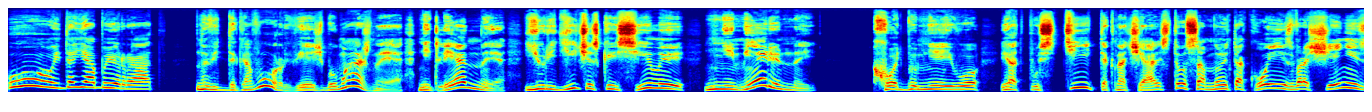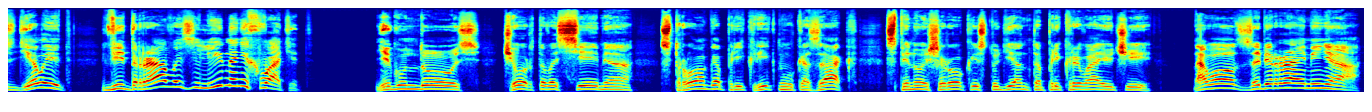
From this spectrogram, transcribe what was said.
Ой, да я бы и рад. Но ведь договор — вещь бумажная, нетленная, юридической силы немеренной. Хоть бы мне его и отпустить, так начальство со мной такое извращение сделает, ведра вазелина не хватит. — Не гундусь, чертово семя! — строго прикрикнул казак, спиной широкой студента прикрываючи. — А вот забирай меня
